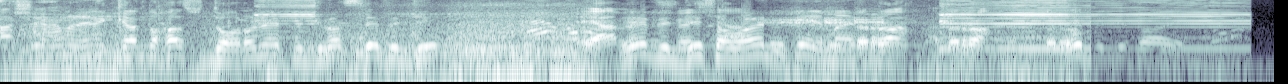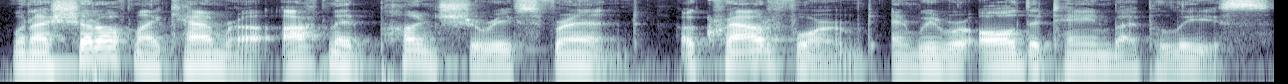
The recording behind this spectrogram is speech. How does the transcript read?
عشان احنا هنا الكلام ده خلاص في الدوران اقفل دي بس اقفل دي يا عم اقفل دي ثواني بالراحه بالراحه When I shut off my camera, Ahmed punched Sharif's friend. A crowd formed, and we were all detained by police.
